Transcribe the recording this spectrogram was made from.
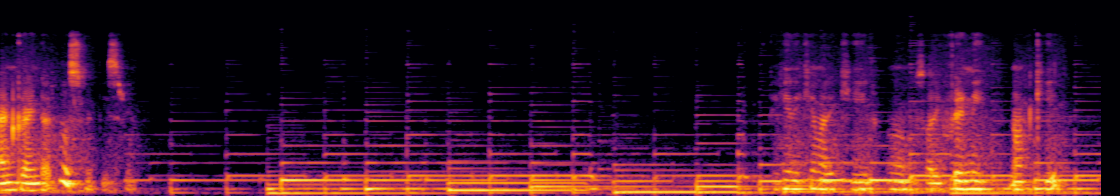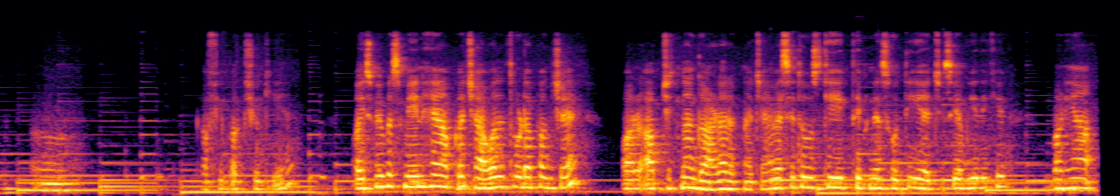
हैंड ग्राइंडर है, उसमें पीस रही हूँ। देखिए देखिए हमारी खीर सॉरी फिरनी नॉट खीर काफ़ी पक चुकी है। और इसमें बस मेन है आपका चावल थोड़ा पक जाए और आप जितना गाढ़ा रखना चाहें। वैसे तो उसकी एक थिकनेस होती है जैसे अब ये देखिए, बढ़िया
